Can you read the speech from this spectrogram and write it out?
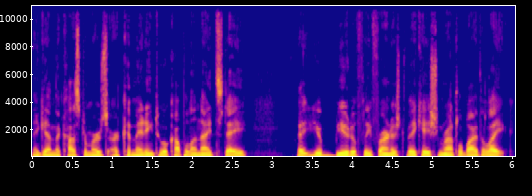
Again, the customers are committing to a couple of nights' stay at your beautifully furnished vacation rental by the lake.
